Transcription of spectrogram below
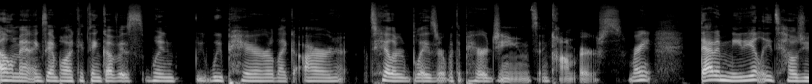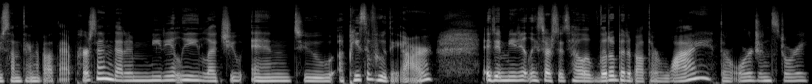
element example I could think of is when we pair like our tailored blazer with a pair of jeans and Converse, right? that immediately tells you something about that person. That immediately lets you into a piece of who they are. It immediately starts to tell a little bit about their why, their origin story,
